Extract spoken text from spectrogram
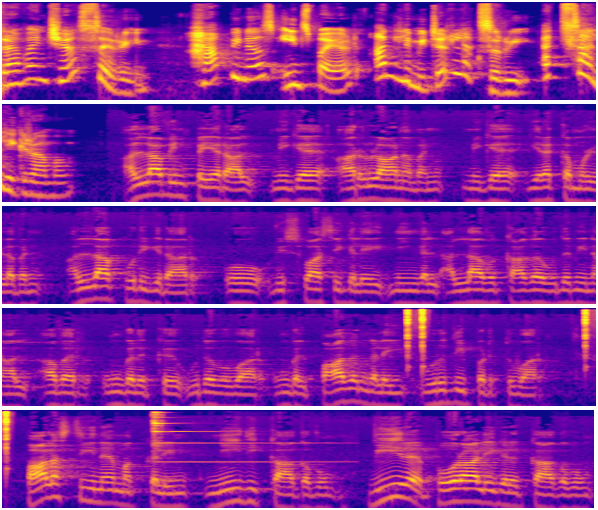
Traventure Serene. Happiness inspired unlimited luxury at கிராமம் அல்லாவின் பெயரால் மிக அருளானவன் மிக இரக்கமுள்ளவன் அல்லாஹ் கூறுகிறார் ஓ விஸ்வாசிகளே நீங்கள் அல்லாவுக்காக உதவினால் அவர் உங்களுக்கு உதவுவார் உங்கள் பாதங்களை உறுதிப்படுத்துவார். பாலஸ்தீன மக்களின் நீதிக்காகவும் வீர போராளிகளுக்காகவும்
